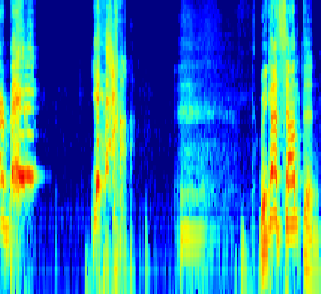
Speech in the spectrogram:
Wire, baby. Yeah. We got something.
